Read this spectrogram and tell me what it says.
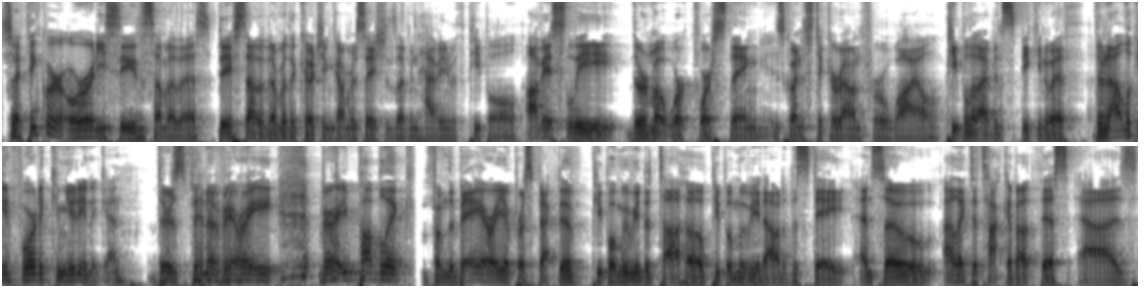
So I think we're already seeing some of this based on a number of the coaching conversations I've been having with people. Obviously, the remote workforce thing is going to stick around for a while. People that I've been speaking with, they're not looking forward to commuting again there's been a very, very public, from the Bay Area perspective, people moving to Tahoe, people moving out of the state. And so I like to talk about this as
